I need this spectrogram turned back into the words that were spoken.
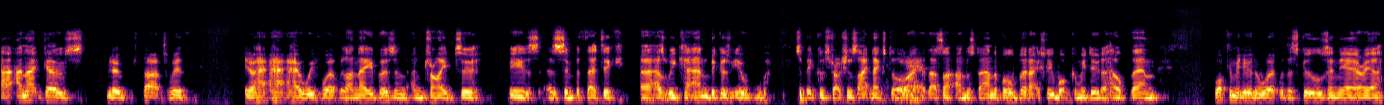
Uh, and that goes, you know, starts with, you know, how, how we've worked with our neighbours and, and tried to be as, as sympathetic uh, as we can because, you know, it's a big construction site next door, right? That's understandable. But actually, what can we do to help them? What can we do to work with the schools in the area?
